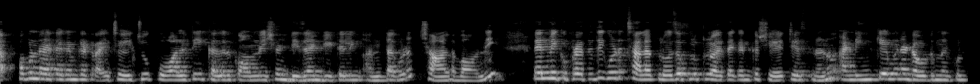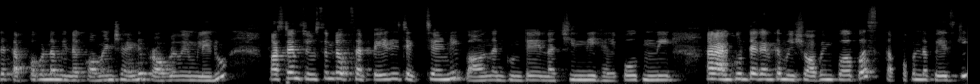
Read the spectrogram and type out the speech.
తప్పకుండా అయితే కనుక ట్రై చేయొచ్చు. Quality colour combination design detailing అంతా కూడా చాలా బాగుంది. నేను మీకు ప్రతిదీ కూడా చాలా క్లోజప్ లుక్లో అయితే కనుక షేర్ చేస్తున్నాను. అండ్ ఇంకేమైనా డౌట్ ఉందనుకుంటే తప్పకుండా మీరు నాకు కామెంట్ చేయండి. ప్రాబ్లం ఏం లేదు. ఫస్ట్ టైం చూస్తుంటే ఒకసారి పేజీ చెక్ చేయండి. బాగుంది అనుకుంటే నచ్చింది హెల్ప్ అవుతుంది అని అనుకుంటే కనుక మీ షాపింగ్ పర్పస్ తప్పకుండా పేజ్కి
